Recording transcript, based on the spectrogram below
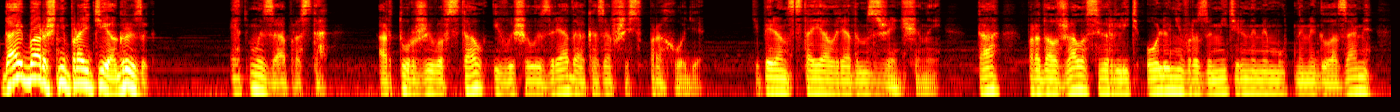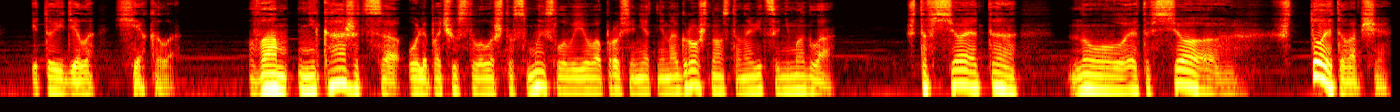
«Дай барышне пройти, огрызок!» «Это мы запросто». Артур живо встал и вышел из ряда, оказавшись в проходе. Теперь он стоял рядом с женщиной. Та продолжала сверлить Олю невразумительными мутными глазами и то и дело хекала. «Вам не кажется...» — Оля почувствовала, что смысла в ее вопросе нет ни на грош, но остановиться не могла. «Что все это... ну, это все... что это вообще?»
